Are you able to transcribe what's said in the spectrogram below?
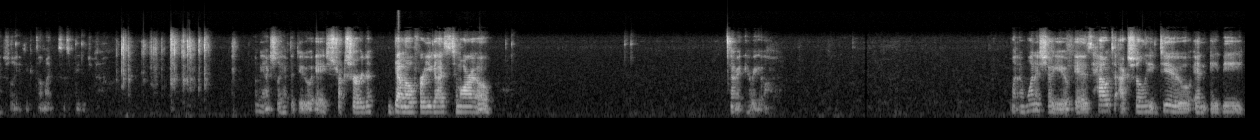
actually, I think it's on my business page. Let me actually have to do a structured demo for you guys tomorrow. All right, here we go. what I want to show you is how to actually do an A-B.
